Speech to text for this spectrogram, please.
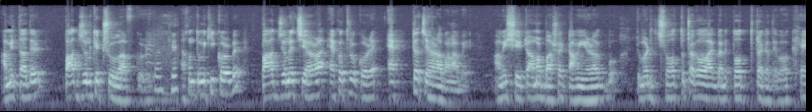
আমি তাদের পাঁচজনকে ট্রু লাভ করি। এখন তুমি কি করবে? পাঁচজনের চেহারা একত্র করে একটা চেহারা বানাবে। আমি সেটা আমার বাসায় টাঙিয়ে রাখব। তোমার যত টাকা লাগবে আমি তত টাকা দেবো ওকে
